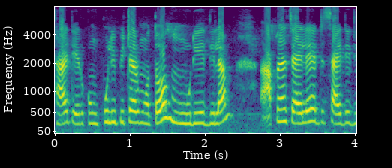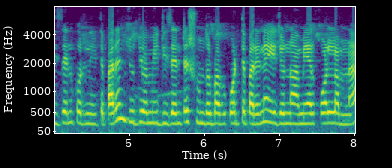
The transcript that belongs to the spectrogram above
সাইড এরকম পুলি পিঠার মতো মুড়িয়ে দিলাম। আপনারা চাইলে সাইডে ডিজাইন করে নিতে পারেন, যদিও আমি ডিজাইনটা সুন্দরভাবে করতে পারি না এই জন্য আমি আর করলাম না।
